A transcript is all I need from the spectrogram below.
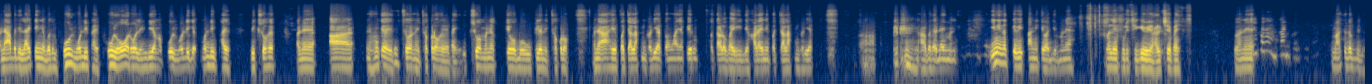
અને આ બધી લાઇટિંગ ને બધું ફૂલ મોડિફાઈ ફૂલ ઓવરઓલ ઇન્ડિયામાં ફૂલ મોડિફાઈ રિક્ષો છે અને આ શું કહેવાય રિક્ષો ને છકડો છે ભાઈ. રિક્ષો મને કેવો બહુ ઉકલે ને છકડો. અને આ હે પચાસ લાખની ઘડિયાળ, તો હું અહીંયા પહેરું. પતાડો ભાઈ દેખાડાય નહીં પચાસ લાખની ઘડિયાળ. આ બધા ડાયમંડ એની નથી કેવી, આની કેવા દે મને. ભલે પૂરી થઈ ગઈ હાલ છે ભાઈ. અને માથે દબી દો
